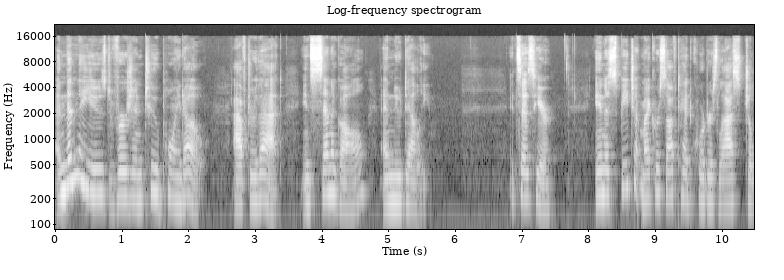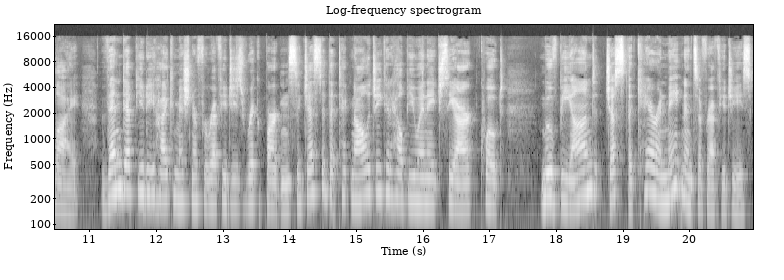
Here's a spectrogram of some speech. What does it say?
And then they used version 2.0 after that in Senegal and New Delhi. It says here In a speech at Microsoft headquarters last July, then Deputy High Commissioner for Refugees Rick Barton suggested that technology could help UNHCR, quote, move beyond just the care and maintenance of refugees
